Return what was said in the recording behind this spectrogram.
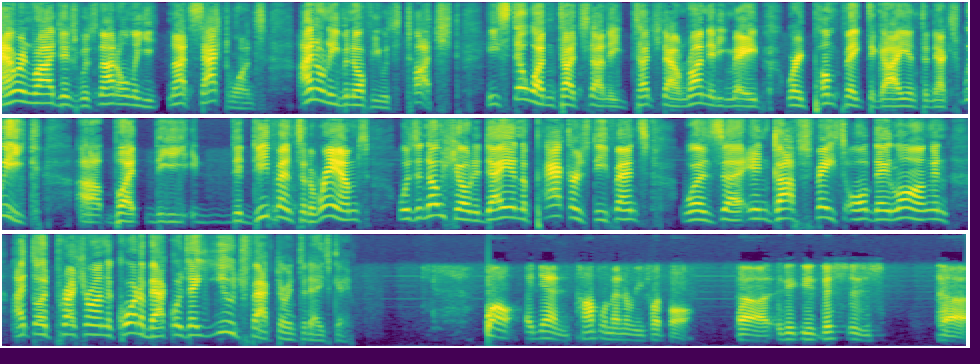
Aaron Rodgers was not only not sacked once, I don't even know if he was touched. He still wasn't touched on the touchdown run that he made where he pump faked the guy into next week. Uh, but the the defense of the Rams was a no show today, and the Packers defense was uh, in Goff's face all day long. And I thought pressure on the quarterback was a huge factor in today's game. Well, again, complementary football. Uh, this is uh,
